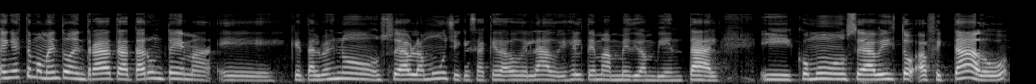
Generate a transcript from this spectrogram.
En este momento de entrar a tratar un tema eh, que tal vez no se habla mucho y que se ha quedado de lado, y es el tema medioambiental y cómo se ha visto afectado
